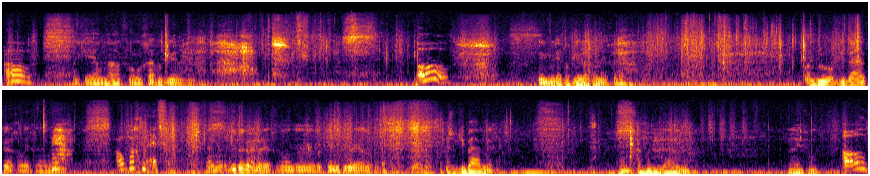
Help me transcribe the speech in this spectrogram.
Oh. Ik je helemaal voor me. Ga even op liggen. Oh. Je moet even op je rug gaan liggen. Ik bedoel, op je buik eh, gaan liggen. Maar... Ja. Oh, wacht maar even. Ja, doe dat dan maar even, want uh, dan kan ik je helpen. Dus op je buik liggen. Ga even op je buik liggen. Even. Oh.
